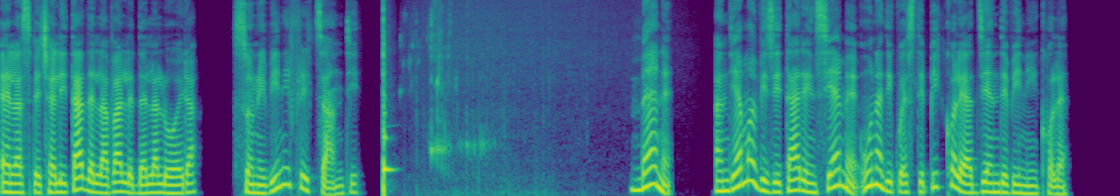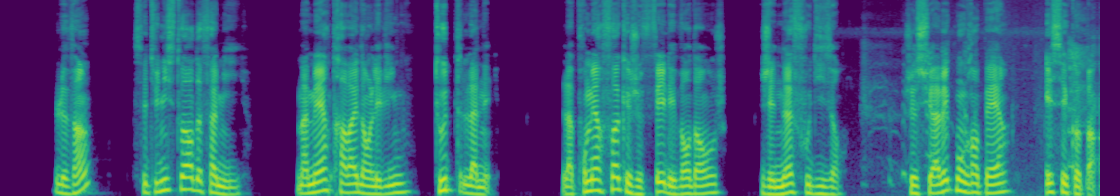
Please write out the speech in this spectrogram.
E la specialità della Valle della Loira sono i vini frizzanti. Bene, andiamo a visitare insieme una di queste piccole aziende vinicole. Le vin, c'est une histoire de famille. Ma mère travaille dans les vignes toute l'année. La première fois que je fais les vendanges, j'ai 9 ou 10 ans. Je suis avec mon grand-père et ses copains.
